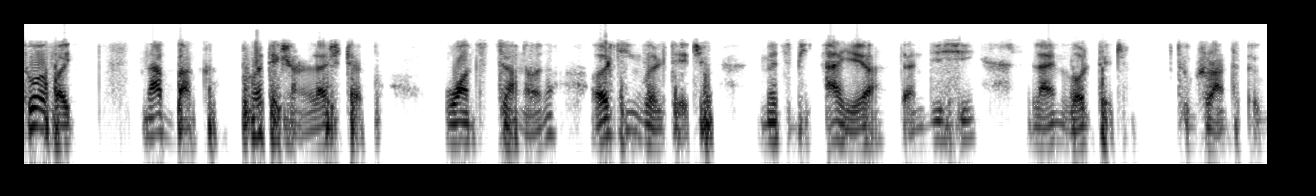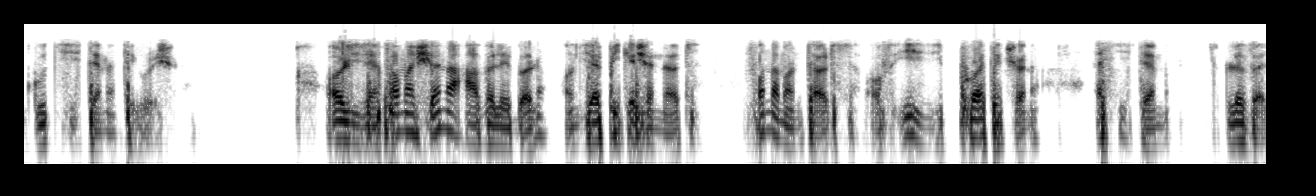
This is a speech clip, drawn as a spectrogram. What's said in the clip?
To avoid snapback protection latch step once turned on, holding voltage must be higher than DC line voltage to grant a good system integration. All these information are available on the application notes Fundamentals of ESD Protection at System level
